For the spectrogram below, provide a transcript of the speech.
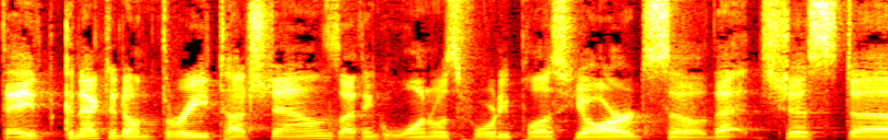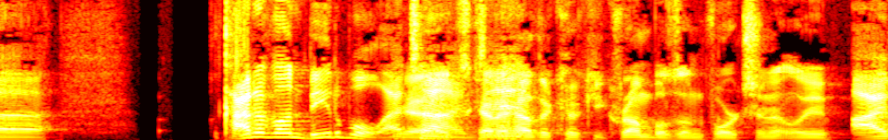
they've connected on three touchdowns. I think one was forty plus yards. So that's just uh, kind of unbeatable at Yeah, times. it's kind of how the cookie crumbles, unfortunately. I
